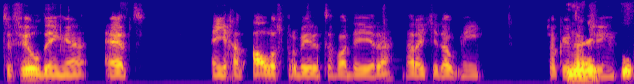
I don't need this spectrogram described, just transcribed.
te veel dingen hebt en je gaat alles proberen te waarderen, dan red je het ook niet. Zo kun je het Nee. ook zien.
